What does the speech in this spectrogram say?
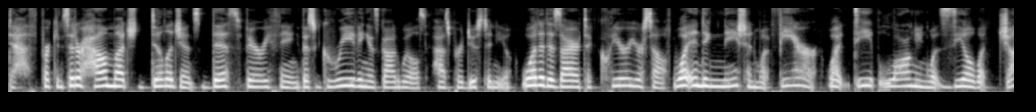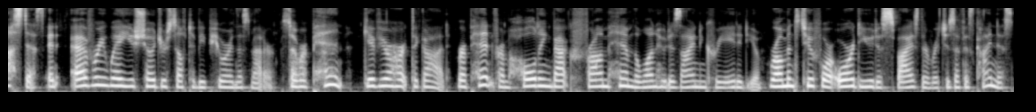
death. For consider how much diligence this very thing, this grieving as God wills, has produced in you. What a desire to clear yourself, what indignation, what fear, what deep longing, what zeal, what justice. In every way you showed yourself to be pure in this matter. So repent Give your heart to God. Repent from holding back from Him, the one who designed and created you. Romans 2 4 Or do you despise the riches of His kindness,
